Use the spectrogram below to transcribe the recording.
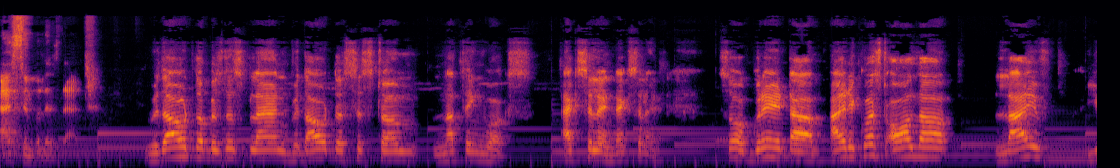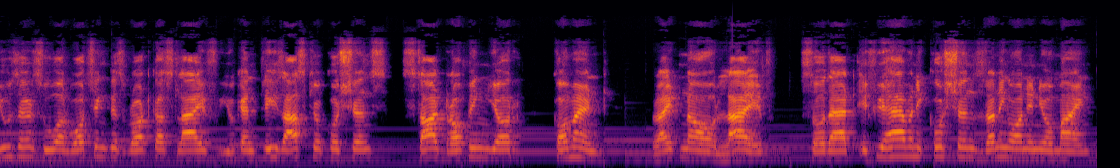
As simple as that. Without the business plan, without the system, nothing works. Excellent, excellent. So great. Uh, I request all the live users who are watching this broadcast live, you can please ask your questions. Start dropping your comment right now live so that if you have any questions running on in your mind,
